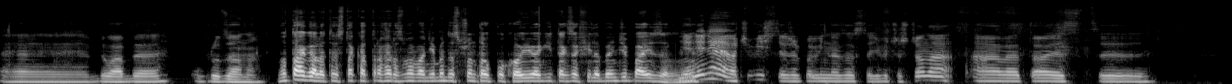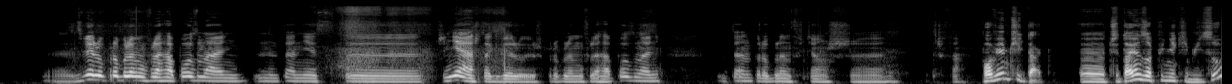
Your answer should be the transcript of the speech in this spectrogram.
e, byłaby ubrudzona. No tak, ale to jest taka trochę rozmowa, nie będę sprzątał pokoju, jak i tak za chwilę będzie bajzel. Nie, nie, nie, oczywiście, że powinna zostać wyczyszczona, ale to jest y, z wielu problemów Lecha Poznań. Ten jest, y, czy nie aż tak wielu już problemów Lecha Poznań. Ten problem wciąż y, trwa. Powiem Ci tak, e, czytając opinię kibiców,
